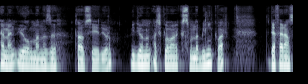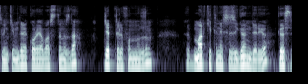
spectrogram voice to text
hemen üye olmanızı tavsiye ediyorum. Videonun açıklamalar kısmında bir link var. Referans linkim direkt oraya bastığınızda cep telefonunuzun marketine sizi gönderiyor. Göz,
